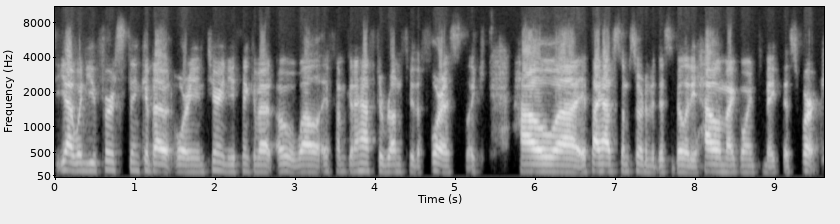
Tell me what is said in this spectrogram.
yeah, when you first think about orienteering, you think about oh well, if I'm gonna have to run through the forest, like how uh, if I have some sort of a disability, how am I going to make this work?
